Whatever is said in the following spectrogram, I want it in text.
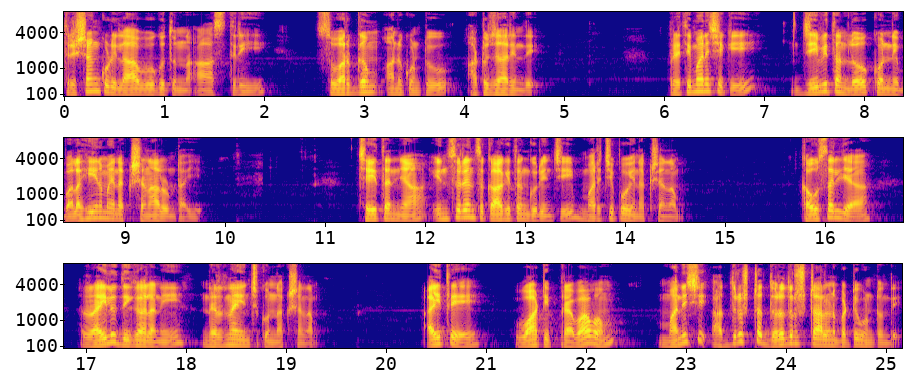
త్రిశంకుడిలా ఊగుతున్న ఆ స్త్రీ స్వర్గం అనుకుంటూ అటుజారింది. ప్రతి మనిషికి జీవితంలో కొన్ని బలహీనమైన క్షణాలుంటాయి. చైతన్య ఇన్సూరెన్స్ కాగితం గురించి మరిచిపోయిన క్షణం. కౌసల్య రైలు దిగాలని నిర్ణయించుకున్న క్షణం. అయితే వాటి ప్రభావం మనిషి అదృష్ట దురదృష్టాలను బట్టి ఉంటుంది.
